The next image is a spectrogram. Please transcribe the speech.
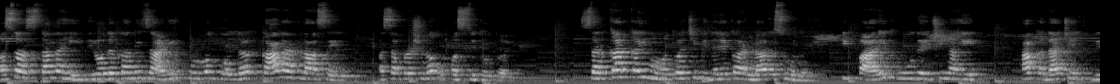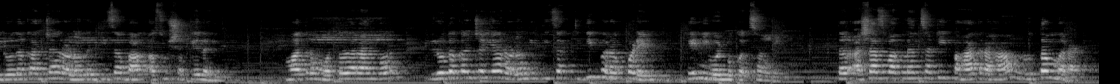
असं असतानाही विरोधकांनी जाणीवपूर्वक गोंधळ का घातला असेल असा प्रश्न उपस्थित होतोय. सरकार काही महत्वाची विधेयकं आणणार असून ती पारित होऊ द्यायची नाहीत हा कदाचित विरोधकांच्या रणनीतीचा भाग असू शकेलही. मात्र मतदारांवर विरोधकांच्या या रणनीतीचा किती फरक पडेल हे निवडणूकच सांगेल. तर अशाच बातम्यांसाठी पाहत रहा वृत्तम मराठी.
